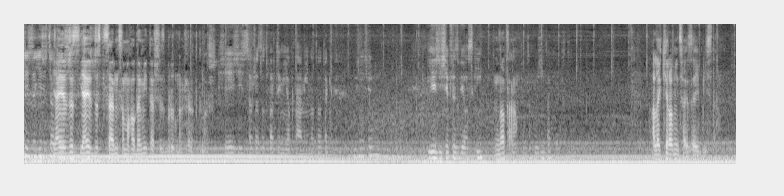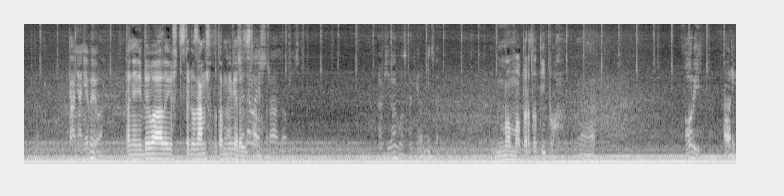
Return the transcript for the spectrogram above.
Jeździć, jeździć cały Ja czas- jeżdżę, z- ja jeżdżę z psem samochodem i też jest brudno w środku nasz. się jeździ cały czas z otwartymi oknami, no to tak później się... Jeździ się przez wioski, No tak, no to później tak jest. ale kierownica jest zajebista. Tania nie była. Tania nie była, ale już z tego zamszu to tam niewiele No, to się zostało. jeszcze raz oprzeć. Prawdziwa włoska kierownica. Momo prototipo. No. Ori. Ori.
